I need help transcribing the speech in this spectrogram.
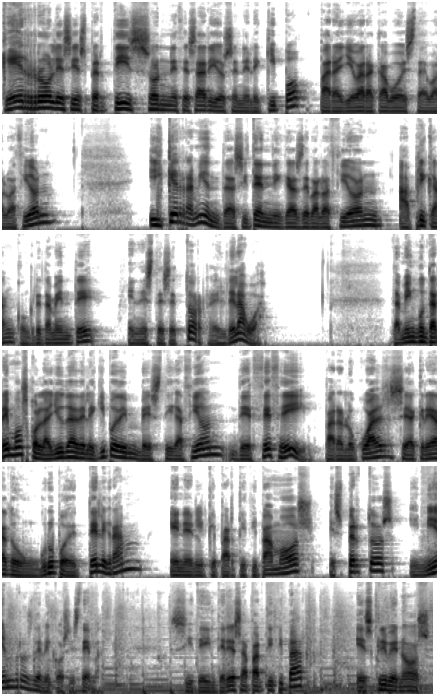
qué roles y expertise son necesarios en el equipo para llevar a cabo esta evaluación y qué herramientas y técnicas de evaluación aplican concretamente en este sector, el del agua. También contaremos con la ayuda del equipo de investigación de CCI, para lo cual se ha creado un grupo de Telegram en el que participamos expertos y miembros del ecosistema. Si te interesa participar, escríbenos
